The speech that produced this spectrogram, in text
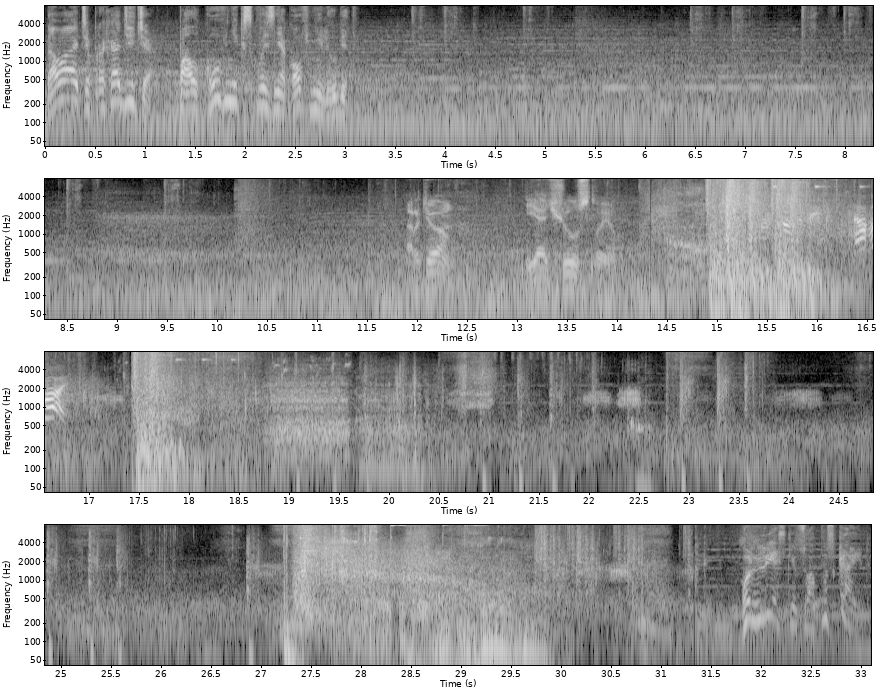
Давайте, проходите. Полковник сквозняков не любит. Артем, я чувствую. Давай! Он лестницу опускает.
